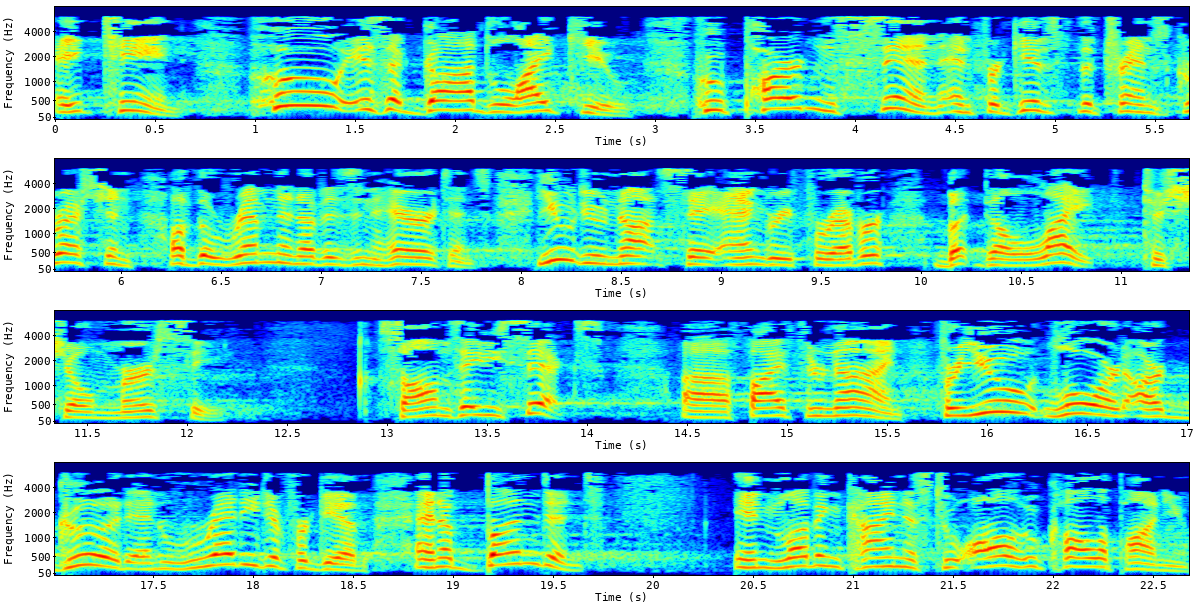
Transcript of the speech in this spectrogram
18. Who is a God like you, who pardons sin and forgives the transgression of the remnant of his inheritance? You do not stay angry forever, but delight to show mercy. Psalms 86, uh, 5 through 9. For you, Lord, are good and ready to forgive and abundant in loving kindness to all who call upon you.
